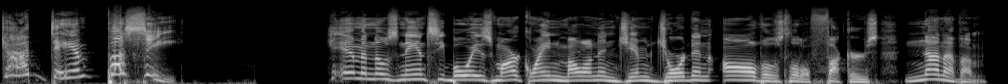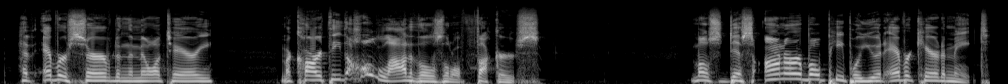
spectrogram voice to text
goddamn pussy. Him and those Nancy boys, Markwayne Mullin and Jim Jordan, all those little fuckers, none of them have ever served in the military. McCarthy, the whole lot of those little fuckers. Most dishonorable people you would ever care to meet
